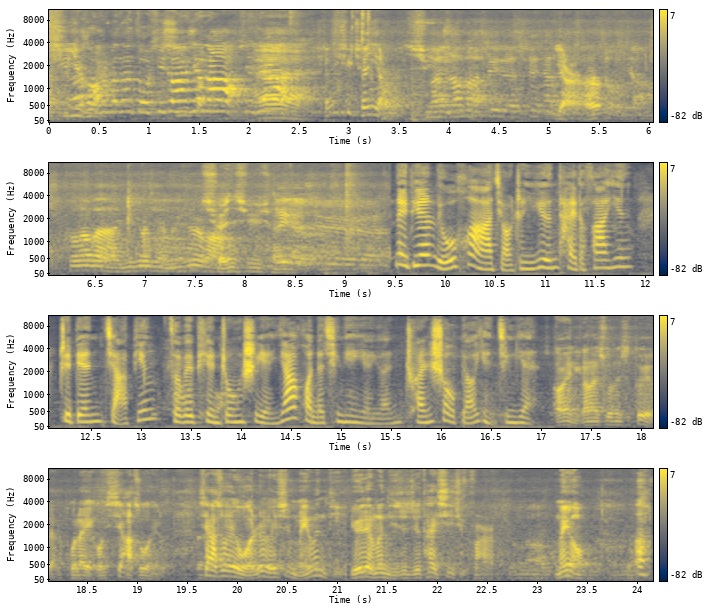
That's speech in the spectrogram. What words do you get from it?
蟋蟀。能不能走西装去了？谢谢。全虚全影儿。虚影儿。周老板，于小姐没事吧？全虚全影。那边刘化矫正于恩泰的发音，这边贾冰则为片中饰演丫鬟的青年演员传授表演经验。导演，你刚才说的是对的。回来以后下作业了，下作业我认为是没问题，有一点问题就是太戏曲范儿了。没有啊。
